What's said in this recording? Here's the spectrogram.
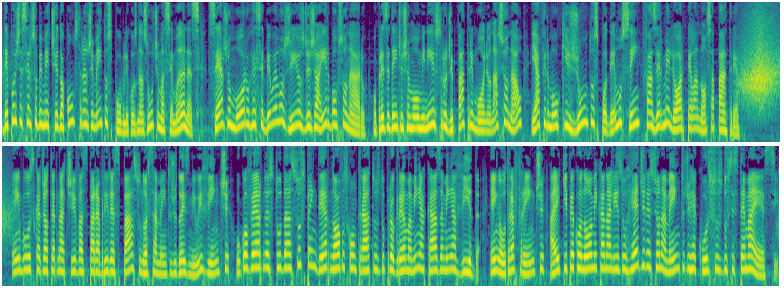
Depois de ser submetido a constrangimentos públicos nas últimas semanas, Sérgio Moro recebeu elogios de Jair Bolsonaro. O presidente chamou o ministro de Patrimônio Nacional e afirmou que juntos podemos sim fazer melhor pela nossa pátria. Em busca de alternativas para abrir espaço no orçamento de 2020, o governo estuda suspender novos contratos do programa Minha Casa Minha Vida. Em outra frente, a equipe econômica analisa o redirecionamento de recursos do Sistema S.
